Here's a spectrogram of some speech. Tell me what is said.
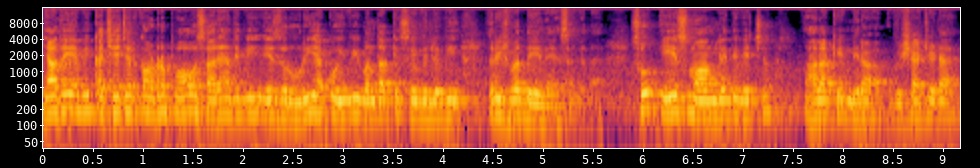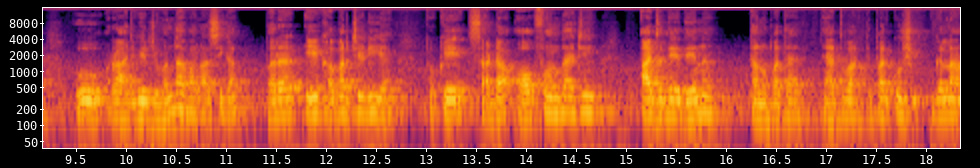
ਜਾਂ ਤੇ ਇਹ ਵੀ ਕੱਛੇ 'ਚ ਰਿਕਾਰਡਰ ਪਾਓ ਸਾਰਿਆਂ ਦੇ ਵੀ ਇਹ ਜ਼ਰੂਰੀ ਆ, ਕੋਈ ਵੀ ਬੰਦਾ ਕਿਸੇ ਵੇਲੇ ਵੀ ਰਿਸ਼ਵਤ ਦੇ ਦੇ ਸਕਦਾ। ਸੋ ਇਸ ਮਾਮਲੇ ਦੇ ਵਿੱਚ ਹਾਲਾਂਕਿ ਮੇਰਾ ਵਿਸ਼ਾ ਜਿਹੜਾ ਉਹ ਰਾਜਵੀਰ ਜਵੰਦਾ ਵਾਲਾ ਸੀਗਾ, ਪਰ ਇਹ ਖਬਰ ਜਿਹੜੀ ਹੈ, ਕਿਉਂਕਿ ਸਾਡਾ ਆਫ ਹੁੰਦਾ ਜੀ, ਅੱਜ ਦੇ ਦਿਨ, ਤੁਹਾਨੂੰ ਪਤਾ ਹੈ, ਐਤਵਾਰ ਤੇ ਪਰ ਕੁਝ ਗੱਲਾਂ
